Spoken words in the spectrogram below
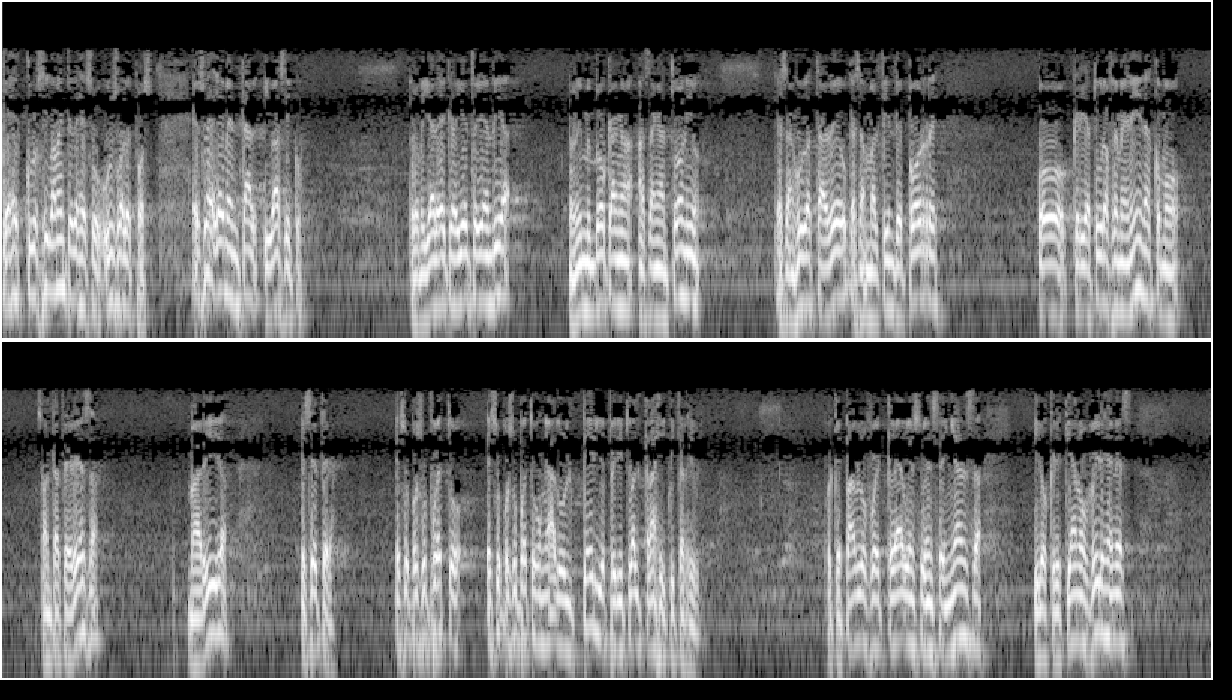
que es exclusivamente de Jesús, un solo esposo. Eso es elemental y básico. Pero millares de creyentes hoy en día, lo mismo invocan a, San Antonio, que a San Judas Tadeo, que a San Martín de Porres, o criaturas femeninas como Santa Teresa, María, etcétera. Eso por supuesto, eso por supuesto es un adulterio espiritual trágico y terrible. Porque Pablo fue claro en su enseñanza y los cristianos vírgenes,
